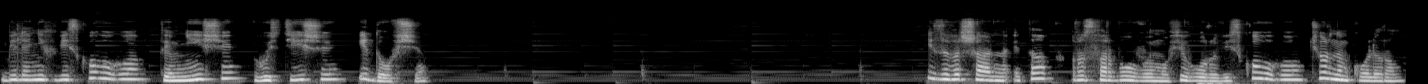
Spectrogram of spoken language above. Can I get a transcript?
Біля ніг військового темніші, густіші і довші. І завершальний етап розфарбовуємо фігуру військового чорним кольором.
